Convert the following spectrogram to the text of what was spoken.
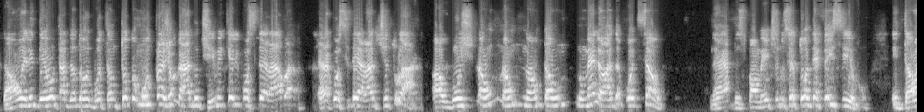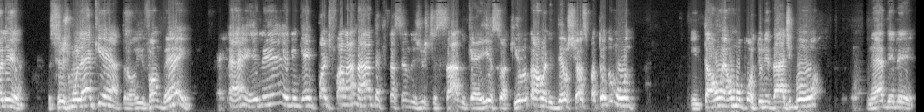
Então ele deu, está dando, botando todo mundo para jogar do time que ele considerava era considerado titular. Alguns não não não estão no melhor da condição, né? Principalmente no setor defensivo. Então ele, se os moleques entram e vão bem, né, ele ninguém pode falar nada que está sendo injustiçado, que é isso, aquilo. Não, ele deu chance para todo mundo. Então é uma oportunidade boa, né? Dele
